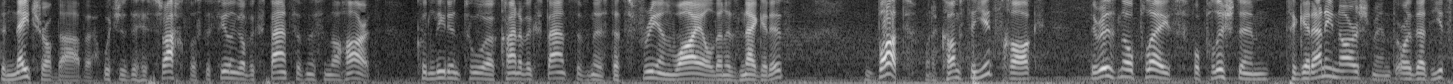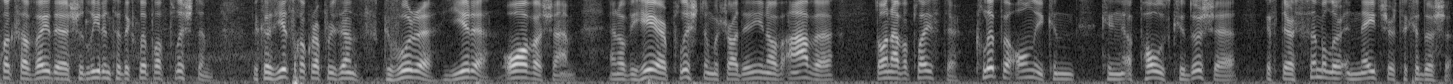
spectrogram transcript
the nature of the Ava, which is the hisrachvus, the feeling of expansiveness in the heart, could lead into a kind of expansiveness that's free and wild and is negative. But when it comes to Yitzchak, there is no place for Plishtim to get any nourishment, or that Yitzchak's Aveda should lead into the clip of Plishtim, because Yitzchak represents Gvura, Yira, of Hashem, and over here, Plishtim, which are the union of Ava, don't have a place there. Klippa only can, can oppose Kedusha if they're similar in nature to Kedusha,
